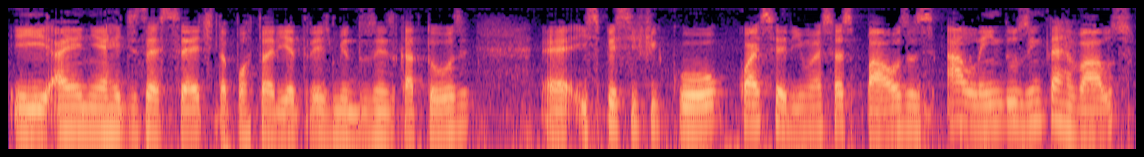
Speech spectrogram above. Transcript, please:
e a NR 17 da portaria 3.214 é, especificou quais seriam essas pausas, além dos intervalos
